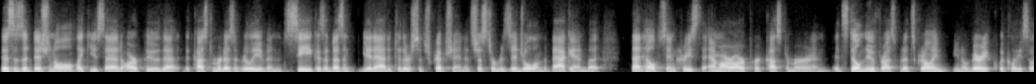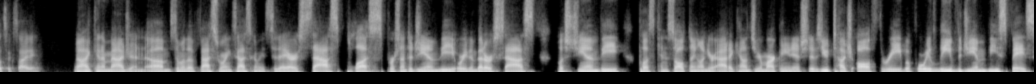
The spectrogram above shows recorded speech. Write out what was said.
this is additional like you said arpu that the customer doesn't really even see because it doesn't get added to their subscription. It's just a residual on the back end but that helps increase the mrr per customer and it's still new for us but it's growing you know very quickly so it's exciting now, I can imagine um, some of the fast growing SaaS companies today are SaaS plus percent of GMV, or even better, SaaS plus GMV plus consulting on your ad accounts or your marketing initiatives. You touch all three. Before we leave the GMV space,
